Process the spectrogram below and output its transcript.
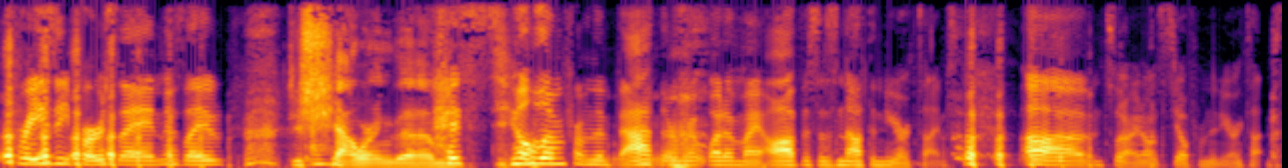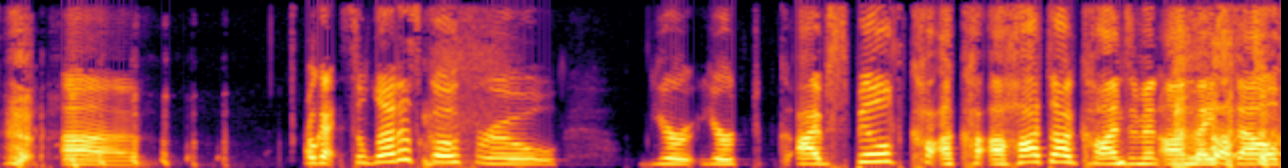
a crazy person. 'cause I Just showering them. I steal them from the bathroom at one of my offices, not the New York Times. Um, sorry, I don't steal from the New York Times. Um, okay, so let us go through your your. I've spilled co- a, co- a hot dog condiment on myself.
